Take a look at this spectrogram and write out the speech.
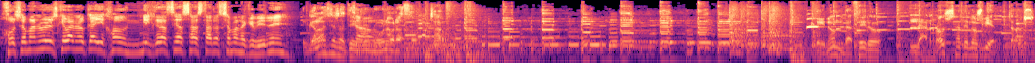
José Manuel Esquivano el Callejón, mil gracias, hasta la semana que viene. Gracias a ti, Chao. Bruno, un abrazo. Chao. En Onda Cero, La Rosa de los Vientos.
